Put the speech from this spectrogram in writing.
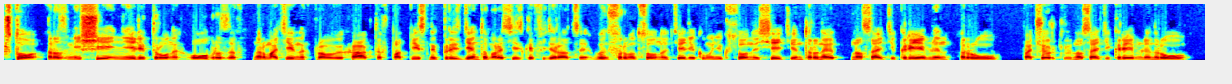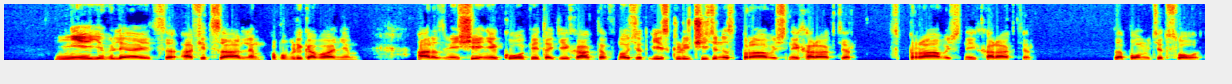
что размещение электронных образов нормативных правовых актов, подписанных президентом Российской Федерации в информационно-телекоммуникационной сети интернет на сайте kremlin.ru, подчеркиваю, на сайте kremlin.ru, не является официальным опубликованием, а размещение копий таких актов носит исключительно справочный характер. Справочный характер. Запомните это слово,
